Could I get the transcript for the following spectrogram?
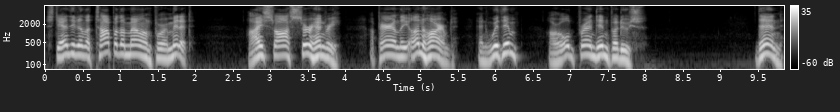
standing on the top of the mound for a minute, I saw Sir Henry, apparently unharmed, and with him our old friend Infadoos. Then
